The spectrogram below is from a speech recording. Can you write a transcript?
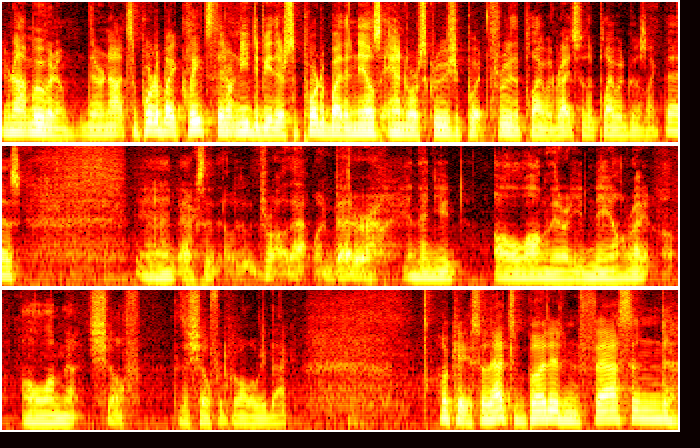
You're not moving them. They're not supported by cleats. They don't need to be. They're supported by the nails and or screws you put through the plywood, right? So the plywood goes like this. And actually, draw that one better. And then you'd, all along there, you'd nail, right? All along that shelf, because the shelf would go all the way back. Okay, so that's butted and fastened.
